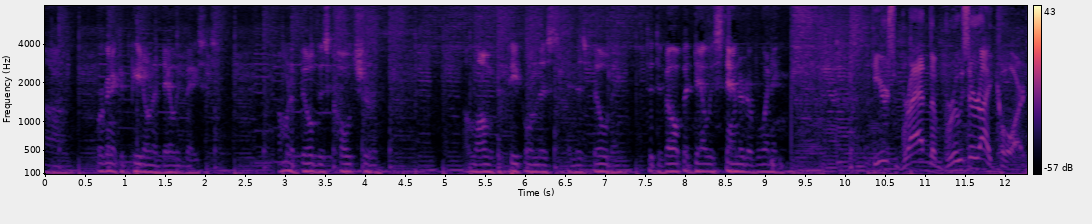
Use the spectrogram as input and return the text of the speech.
Um, we're going to compete on a daily basis. I'm going to build this culture along with the people in this in this building to develop a daily standard of winning. Here's Brad the Bruiser Eichhorn.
